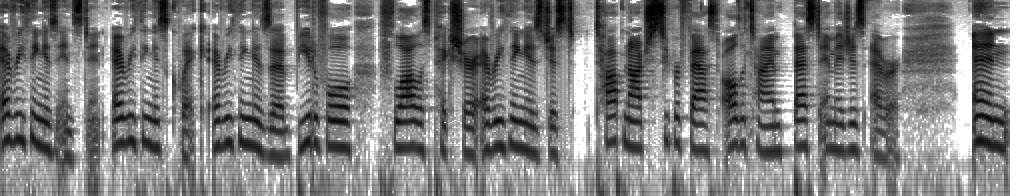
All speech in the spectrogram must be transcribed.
Everything is instant. Everything is quick. Everything is a beautiful, flawless picture. Everything is just top notch, super fast all the time, best images ever. And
